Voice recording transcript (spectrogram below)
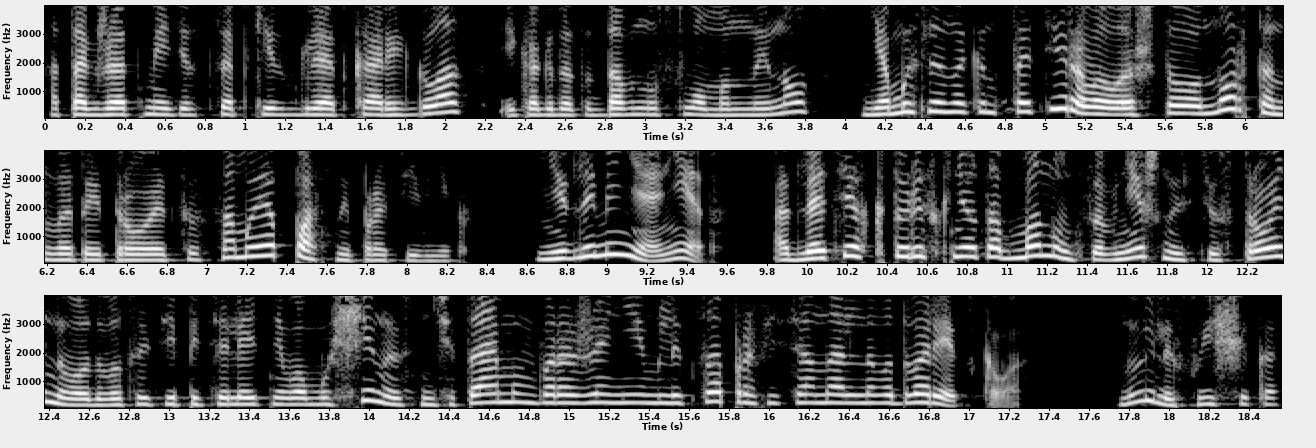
а также отметив цепкий взгляд карих глаз и когда-то давно сломанный нос, я мысленно констатировала, что Нортон в этой троице самый опасный противник. Не для меня, нет. А для тех, кто рискнет обмануться внешностью стройного 25-летнего мужчины с нечитаемым выражением лица профессионального дворецкого. Ну или сыщика.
